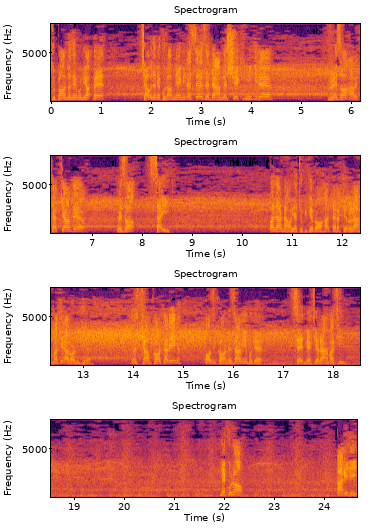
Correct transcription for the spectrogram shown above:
تو باندو تیموریان به جواد نکونام نمی‌رسه ضد حمله شکل می‌گیره. رضا حرکت کرده. رضا سعید. و در نهایت توپی که راحت در اختیار رحمتی قرار می‌گیره. که از کمکارترین بازیکن زمین بوده. سید مهدی رحمتی. نکونام. عقیلی.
